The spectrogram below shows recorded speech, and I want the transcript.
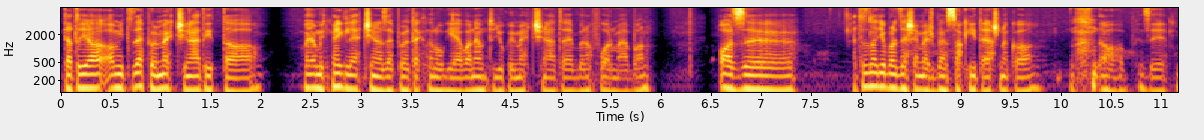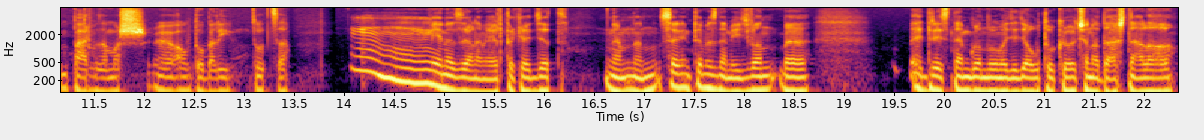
Tehát, hogy a, amit az Apple megcsinált itt a, vagy amit meg lehet csinálni az Apple technológiával, nem tudjuk, hogy megcsinálta ebben a formában, az, hát az nagyjából az SMS-ben szakításnak a, a párhuzamos autóbeli cucca. Hmm, én ezzel nem értek egyet. Nem, nem, szerintem ez nem így van. Be egyrészt nem gondolom, hogy egy autó kölcsönadásnál a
